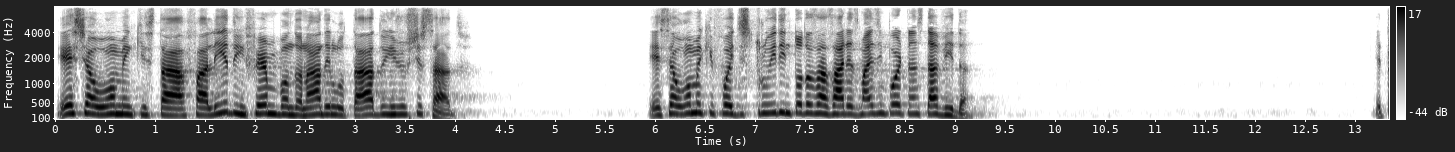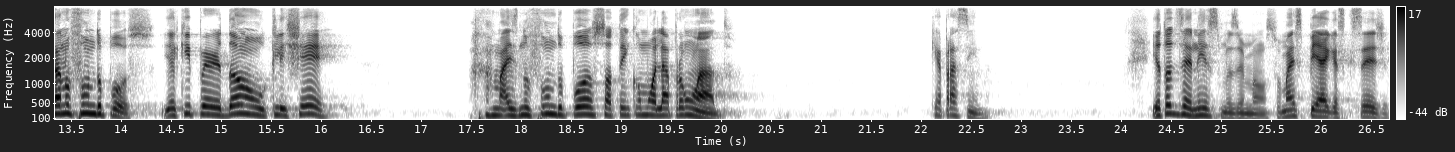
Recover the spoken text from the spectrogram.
Este é o homem que está falido, enfermo, abandonado, enlutado e injustiçado. Esse é o homem que foi destruído em todas as áreas mais importantes da vida. Ele está no fundo do poço. E aqui, perdão o clichê, mas no fundo do poço só tem como olhar para um lado que é para cima. E eu estou dizendo isso, meus irmãos, por mais piegas que seja,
